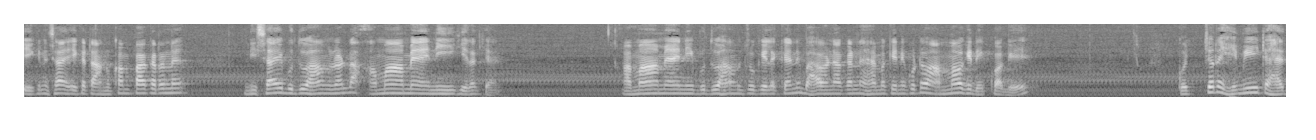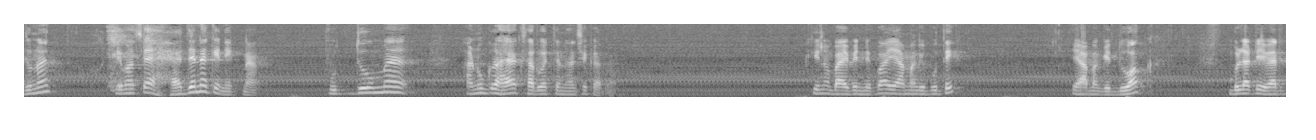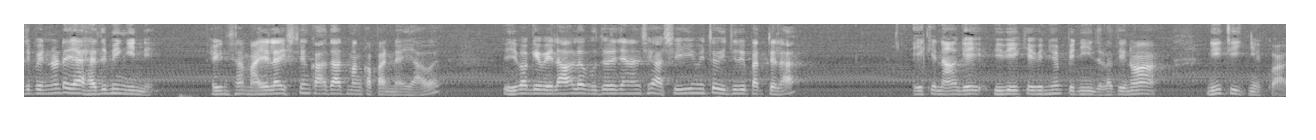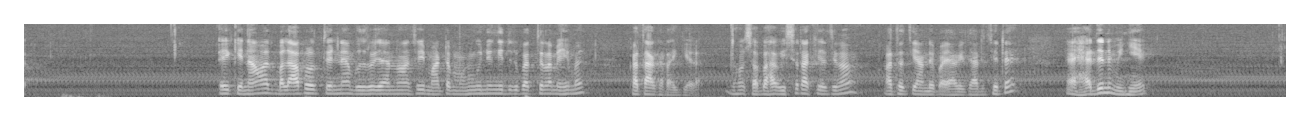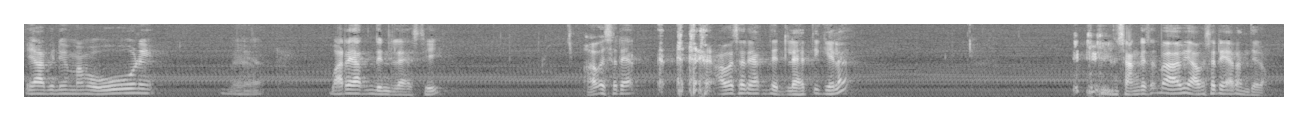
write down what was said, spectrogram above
ඒක නිසා ඒකට අනුකම්පා කරන නිසයි බුදුහාමුදුරන්ට අමාමෑණී කියලා කියන්නේ. අමාමෑණී බුදුහාමුදුර කියලා කියන්නේ භාවනා කරන හැම කෙනෙකුටම අම්මා කෙනෙක් වගේ. කොච්චර හිමීට හැදුනත් එමස හැදෙන කෙනෙක් නම් පුදුම අනුග්‍රහයක් සරුවචනංශ කරනවා. කියන බය වෙන්න එපා. යා මගේ පුතෙක්. යා මගේ දුවක්. උඹලට වැරදි පෙන්වන්නට යා හැදෙමින් ඉන්නේ. ඒ නිසා මයිලා ඉස්තෙන් කාදාත් මං කපන්නේ නැහැ යාව. ඒ වගේ වෙලාවල බුදුරජාණන්සේ අසීමිතව ඉදිරිපත් වෙලා ඒකේ නාගේ විවේකයේ වෙනුවෙන් පෙනී ඉඳලා තිනවා නීතිඥෙක් වාගේ. ඒකේ නාවත් බලාපොරොත්තු වෙන්නේ බුදුරජාණන් වහන්සේ මට මංගුණියෙන් ඉදිරිපත් වෙලා මෙහෙම කතා කරයි කියලා. නෝ සභාව විශ්රක් කියලා තිනවා අත තියන්න එපා යාගේ චරිතෙට හැදෙන මිනිහෙක්. එයා වෙනුවෙන් මම ඕනේ වරයක් දෙන්න ලෑස්ති. අවසරයක් අවසරයක් දෙන්න ලෑස්ති කියලා සංඝ සභාවේ අවසරය ආරම්භ දෙනවා.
